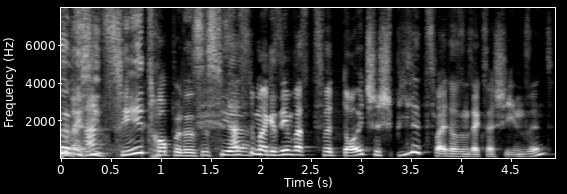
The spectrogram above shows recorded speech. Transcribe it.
doch nicht die C-Truppe, das ist hier. Hast du mal gesehen, was für deutsche Spiele 2006 erschienen sind?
